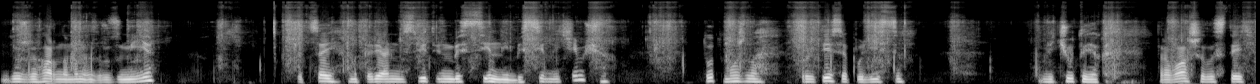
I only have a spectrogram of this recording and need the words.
дуже гарно мене зрозуміє, цей матеріальний світ він безцінний, безцінний чим, що тут можна пройтися по лісці, відчути, як трава шелестить,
